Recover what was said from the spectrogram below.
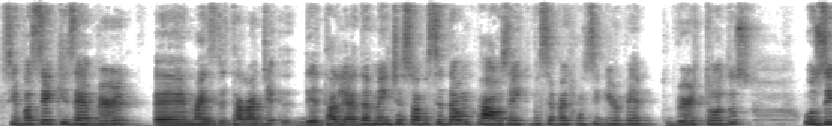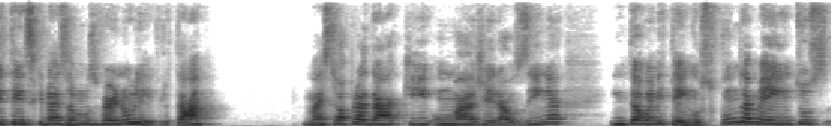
se você quiser ver é, mais detalhadamente, é só você dar um pause aí que você vai conseguir ver, ver todos os itens que nós vamos ver no livro, tá? Mas só para dar aqui uma geralzinha, então ele tem os fundamentos,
